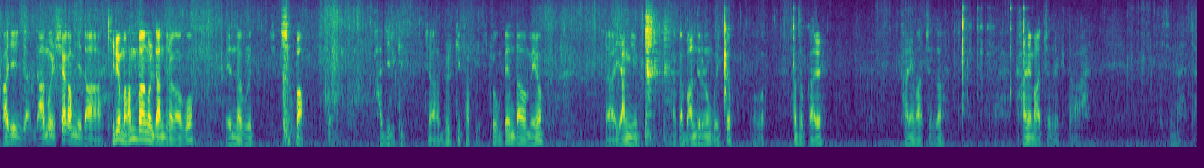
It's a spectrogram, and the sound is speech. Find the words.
가지 이제 나물 시작합니다. 기름 한 방울도 안 들어가고 옛날 우리 집밥. 가지 이렇게 자 물기 싹 조금 뺀 다음에요. 자 양념. 아까 만들어 놓은 거 있죠? 이거 한 숟갈 간에 맞춰서. 자, 간에 맞춰서 이렇게 다 됐습니다 자,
